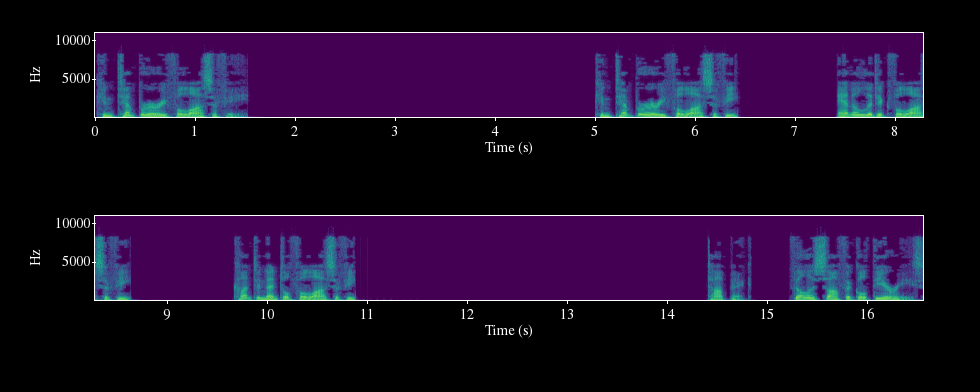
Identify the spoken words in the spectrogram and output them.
Contemporary philosophy. Contemporary philosophy Analytic philosophy Continental philosophy. Topic. Philosophical theories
